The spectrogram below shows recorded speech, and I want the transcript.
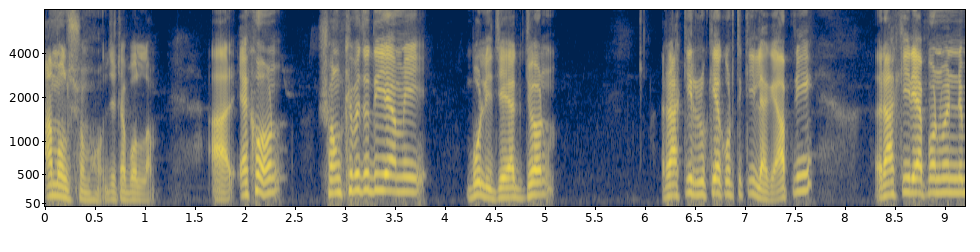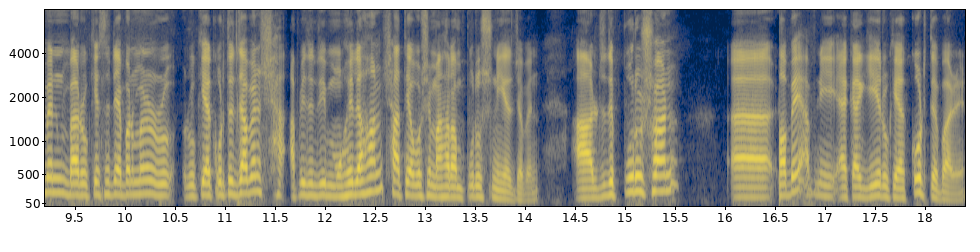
আমলসমূহ যেটা বললাম। আর এখন সংক্ষেপে যদি আমি বলি যে একজন রাকির রুকিয়া করতে কি লাগে? আপনি রাকির অ্যাপয়েন্টমেন্ট নেবেন বা রুকিয়া সাথে অ্যাপয়েন্টমেন্ট রুকিয়া করতে যাবেন। আপনি যদি মহিলা হন, সাথে অবশ্যই মাহারাম পুরুষ নিয়ে যাবেন। আর যদি পুরুষ হন তবে আপনি একা গিয়ে রুকিয়া করতে পারেন।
